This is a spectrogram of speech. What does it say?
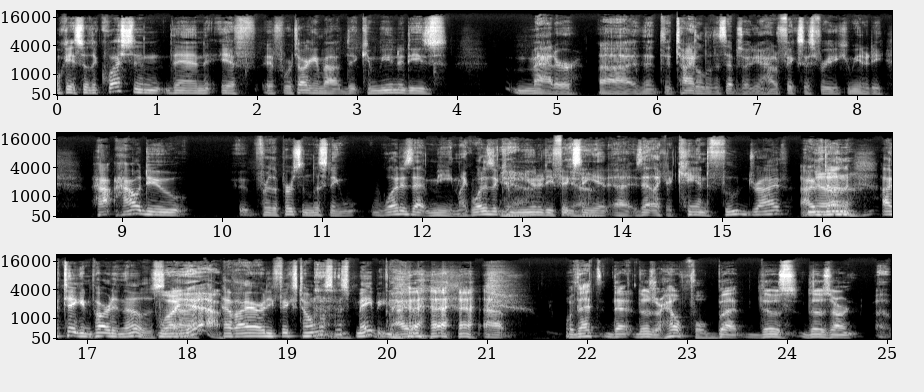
Okay, so the question then, if if we're talking about the communities matter, uh, the, the title of this episode, you know, how to fix this for your community, how how do for the person listening, what does that mean? Like, what is a community fixing it? Uh, is that like a canned food drive? I've No. done, I've taken part in those. Well, Uh, yeah. Have I already fixed homelessness? Maybe. I, Well, that that those are helpful, but those those aren't uh,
